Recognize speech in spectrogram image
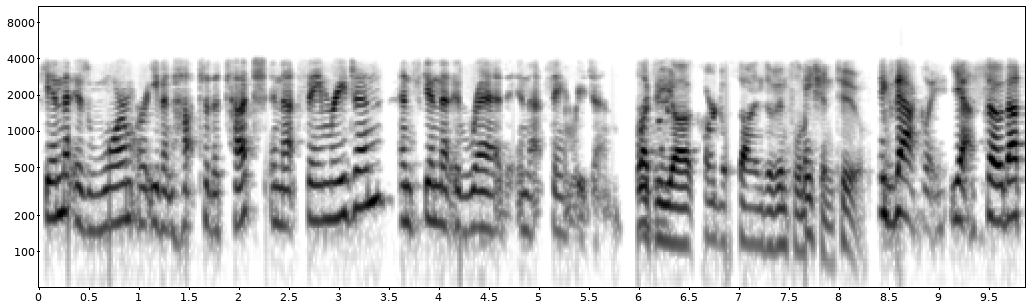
skin that is warm or even hot to the touch in that same region, and skin that is red in that same region. Like the uh, cardinal signs of inflammation too. Exactly. Yeah. So that's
